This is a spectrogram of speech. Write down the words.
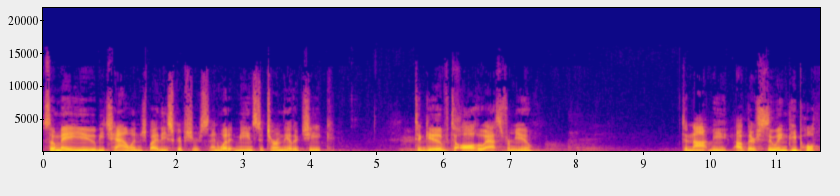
So may you be challenged by these scriptures and what it means to turn the other cheek, to give to all who ask from you, to not be out there suing people,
